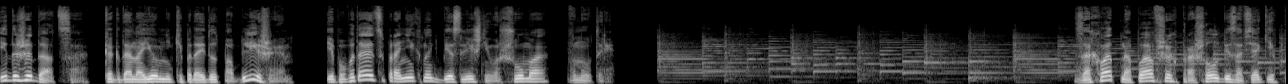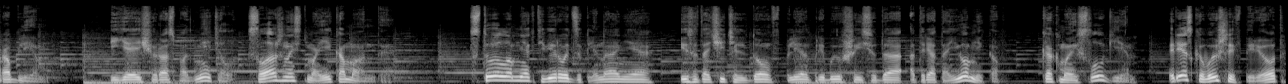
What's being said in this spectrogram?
и дожидаться, когда наемники подойдут поближе и попытаются проникнуть без лишнего шума внутрь. Захват напавших прошел безо всяких проблем, и я еще раз подметил слаженность моей команды. Стоило мне активировать заклинание и заточить льдом в плен прибывший сюда отряд наемников, как мои слуги резко вышли вперед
